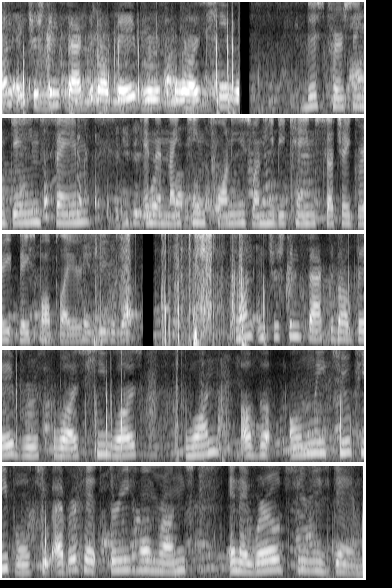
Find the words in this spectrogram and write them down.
One interesting fact about Babe Ruth was he was this person gained fame in the 1920s when he became such a great baseball player. One interesting fact about Babe Ruth was he was one of the only two people to ever hit three home runs in a World Series game.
